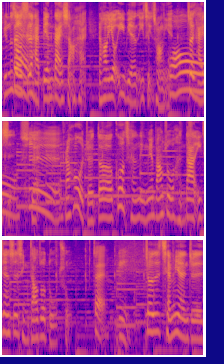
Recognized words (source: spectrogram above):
因为那时候是还边带小孩，然后又一边一起创业。最开始对，然后我觉得过程里面帮助我很大的一件事情叫做独处。对，嗯，就是前面就是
